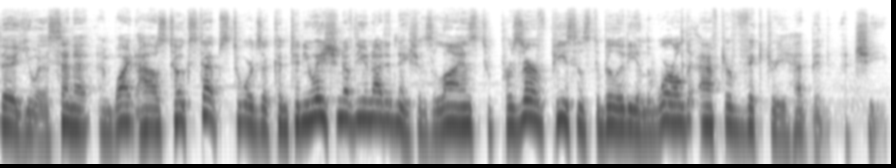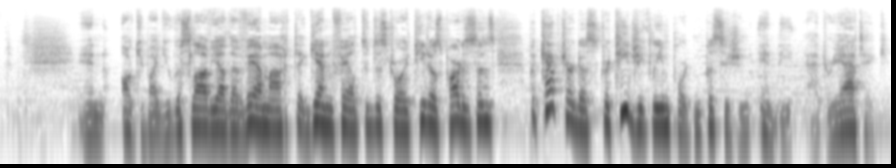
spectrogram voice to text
The US Senate and White House took steps towards a continuation of the United Nations alliance to preserve peace and stability in the world after victory had been achieved. In occupied Yugoslavia, the Wehrmacht again failed to destroy Tito's partisans, but captured a strategically important position in the Adriatic.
